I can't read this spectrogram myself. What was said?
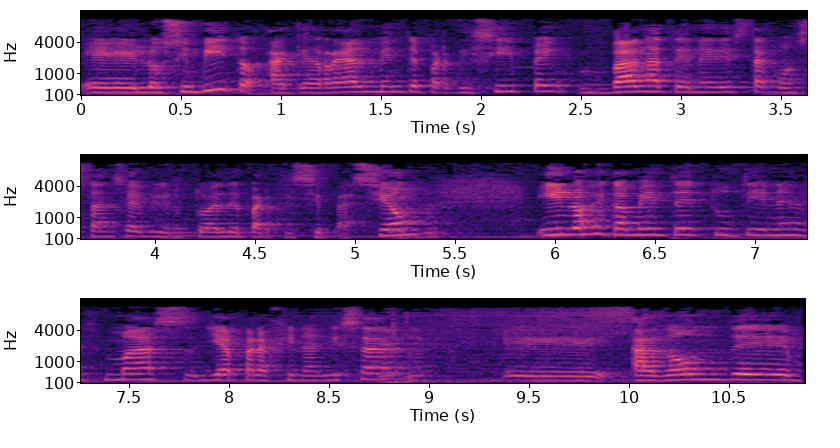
eh, los invito a que realmente participen, van a tener esta constancia virtual de participación. Y lógicamente tú tienes más, ya para finalizar, eh, a dónde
